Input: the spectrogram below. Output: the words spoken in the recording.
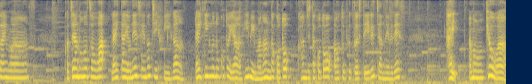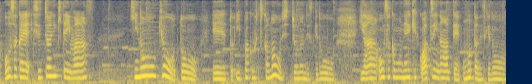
ざいます。こちらの放送はライター4年生のチッフィーがライティングのことや日々学んだこと感じたことをアウトプットしているチャンネルです。はい。あの今日は大阪へ出張に来ています。昨日今日と,、えーと、1泊2日の出張なんですけどいやー大阪もね結構暑いなって思ったんですけど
